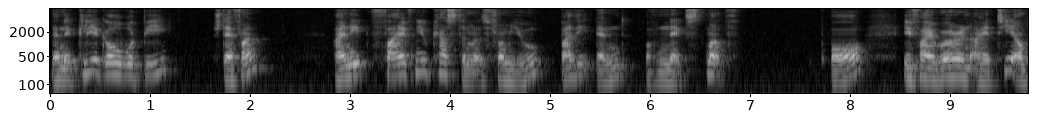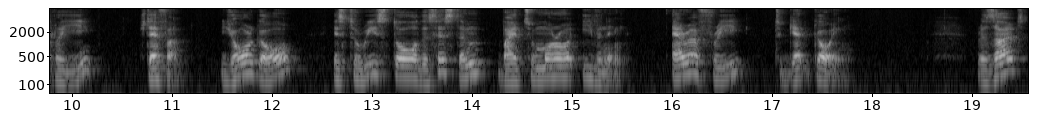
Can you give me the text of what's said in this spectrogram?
then a clear goal would be Stefan, I need five new customers from you by the end of next month. Or if I were an IT employee, Stefan, your goal is to restore the system by tomorrow evening, error free to get going. Result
